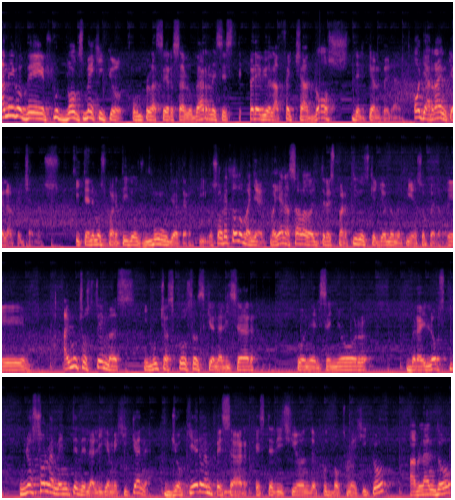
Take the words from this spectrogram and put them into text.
Amigos de Footbox México, un placer saludarles este previo a la fecha 2 del campeonato. Hoy arranca la fecha 2 y tenemos partidos muy atractivos, sobre todo mañana. Mañana sábado hay tres partidos que yo no me pienso pero Eh, hay muchos temas y muchas cosas que analizar con el señor Brailovsky, no solamente de la Liga Mexicana. Yo quiero empezar esta edición de Footbox México hablando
